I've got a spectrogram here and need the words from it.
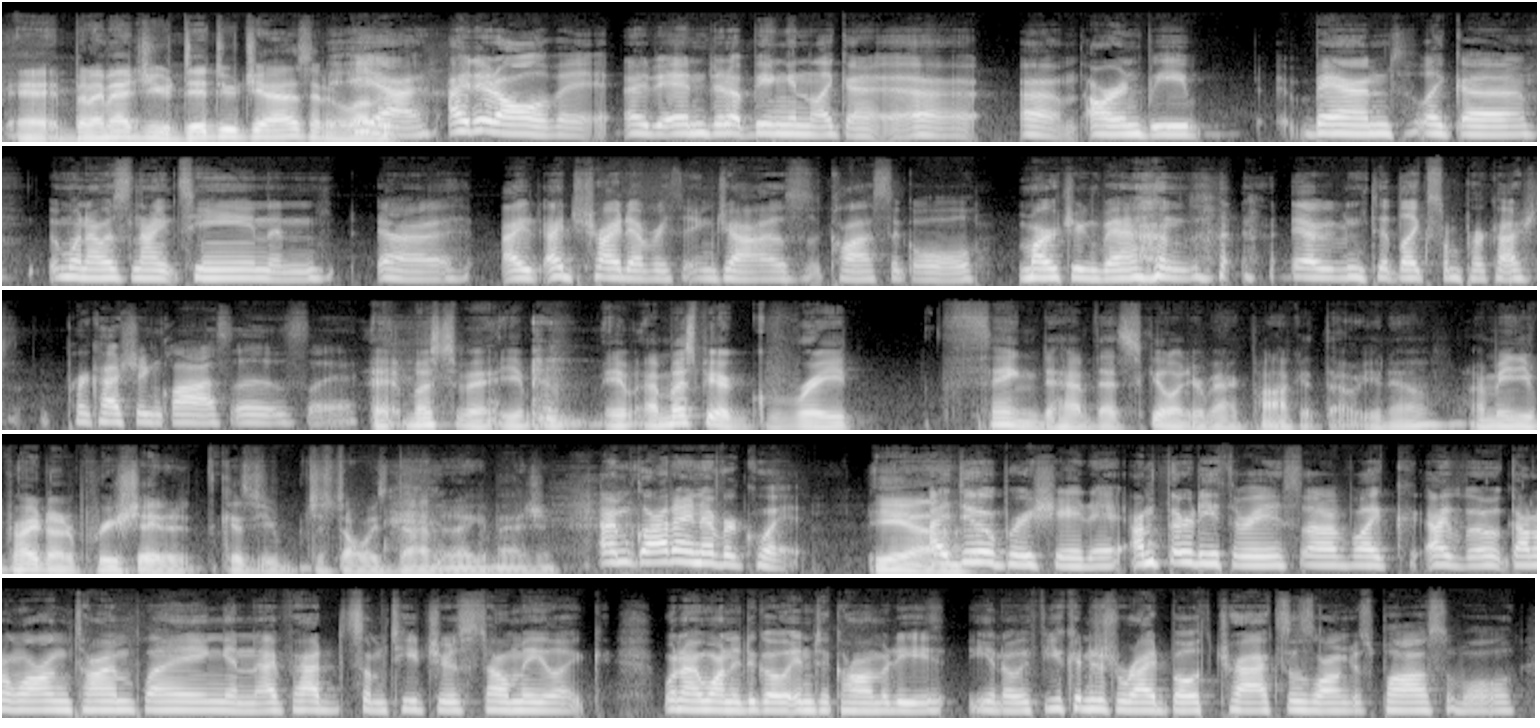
Uh, but i imagine you did do jazz and a lot of yeah, I did all of it. I ended up being in like a, a um, R&B band like uh, when I was 19 and uh, I, I tried everything jazz classical marching band i even did like some percussion percussion classes uh, It must have been. It, it must be a great thing to have that skill in your back pocket, though. You know, I mean, you probably don't appreciate it because you've just always done it. I imagine. i'm glad i never quit Yeah, I do appreciate it. I'm 33, so I've like I've got a long time playing, and I've had some teachers tell me like when I wanted to go into comedy, you know, if you can just ride both tracks as long as possible,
